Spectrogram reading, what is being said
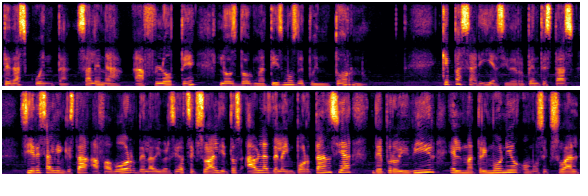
te das cuenta, salen a, a flote los dogmatismos de tu entorno. ¿Qué pasaría si de repente estás, si eres alguien que está a favor de la diversidad sexual y entonces hablas de la importancia de prohibir el matrimonio homosexual?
